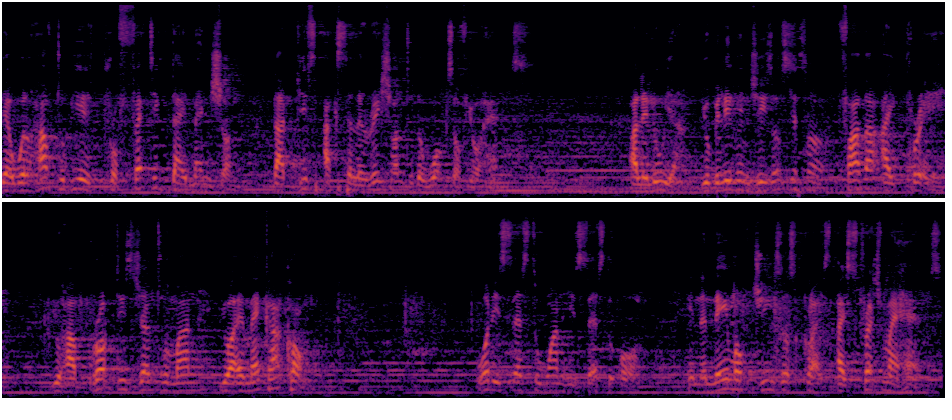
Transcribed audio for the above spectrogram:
there will have to be a prophetic dimension that gives acceleration to the works of your hands. Hallelujah. You believe in Jesus? Yes, sir. Father, I pray you have brought this gentleman. You are Emeka. Come. What he says to one, he says to all. In the name of Jesus Christ, I stretch my hands.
